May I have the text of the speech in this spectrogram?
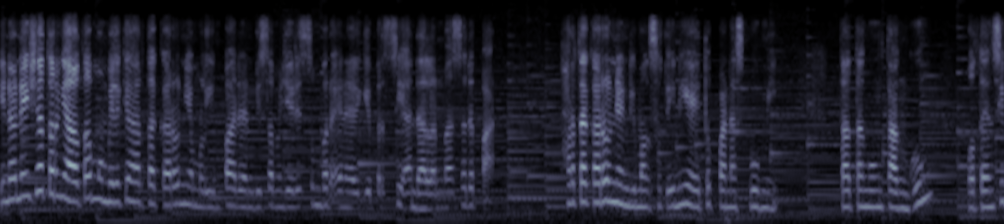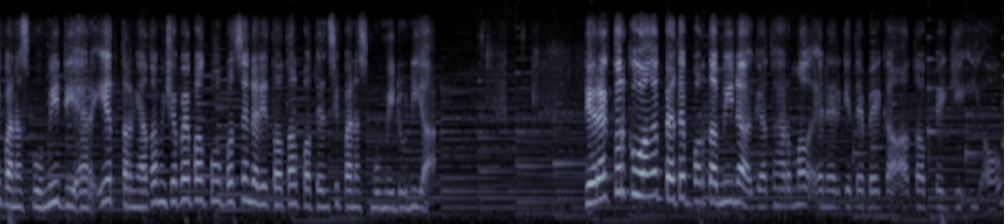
Indonesia ternyata memiliki harta karun yang melimpah dan bisa menjadi sumber energi bersih andalan masa depan. Harta karun yang dimaksud ini yaitu panas bumi. Tak tanggung-tanggung, potensi panas bumi di RI ternyata mencapai 40% dari total potensi panas bumi dunia. Direktur Keuangan PT Pertamina Geothermal Energi Tbk atau PGIO,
